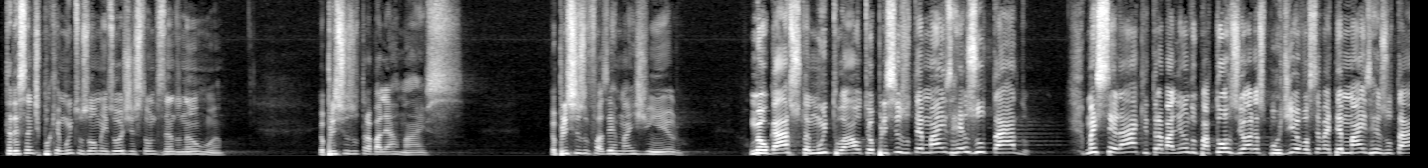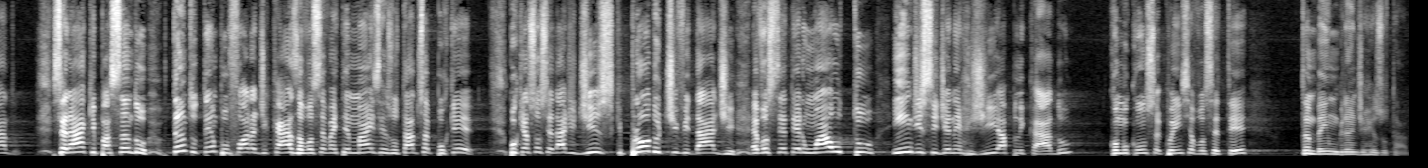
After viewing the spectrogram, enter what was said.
Interessante porque muitos homens hoje estão dizendo: "Não, Juan, eu preciso trabalhar mais. Eu preciso fazer mais dinheiro o meu gasto é muito alto, eu preciso ter mais resultado. Mas será que trabalhando 14 horas por dia você vai ter mais resultado? Será que passando tanto tempo fora de casa você vai ter mais resultado? Sabe por quê? Porque a sociedade diz que produtividade é você ter um alto índice de energia aplicado, como consequência você ter também um grande resultado.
